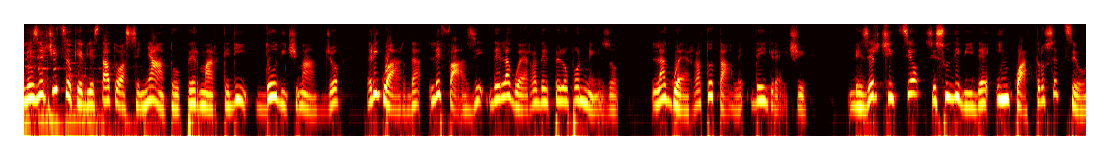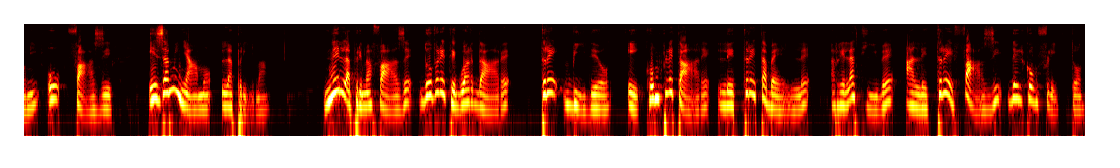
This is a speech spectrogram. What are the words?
L'esercizio che vi è stato assegnato per martedì 12 maggio riguarda le fasi della guerra del Peloponneso, la guerra totale dei Greci. L'esercizio si suddivide in quattro sezioni o fasi. Esaminiamo la prima. Nella prima fase dovrete guardare tre video e completare le tre tabelle relative alle tre fasi del conflitto.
